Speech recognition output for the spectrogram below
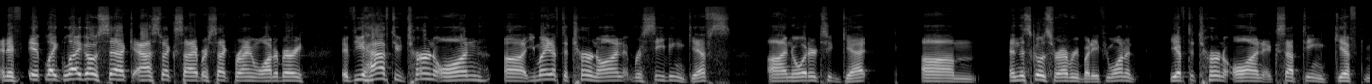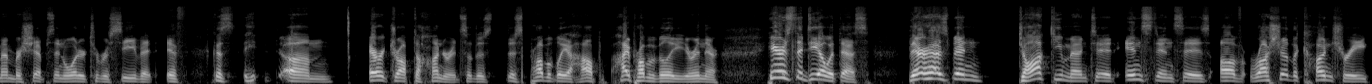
And if if like Lego Sec, Aspect, Cybersec, Brian Waterbury, if you have to turn on, uh, you might have to turn on receiving gifts uh, in order to get um, and this goes for everybody. If you want to, you have to turn on accepting gift memberships in order to receive it. If because um, Eric dropped hundred, so there's there's probably a high probability you're in there. Here's the deal with this: there has been documented instances of Russia, the country,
